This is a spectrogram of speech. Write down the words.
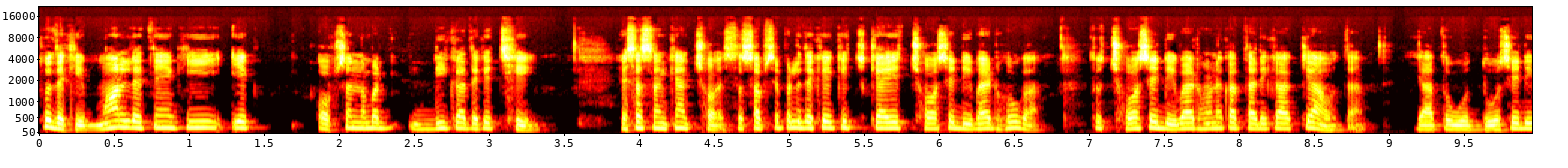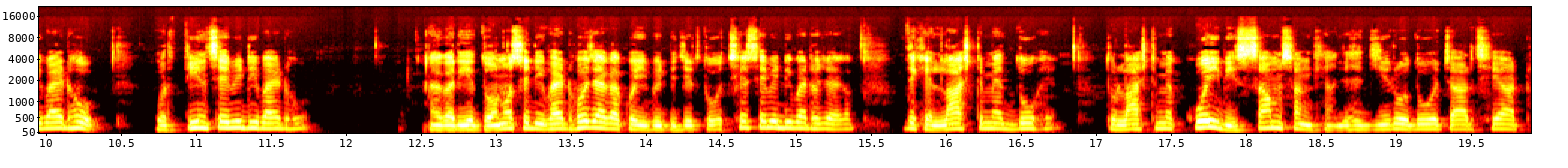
तो देखिए, मान लेते हैं कि एक ऑप्शन नंबर डी का देखिए, छः। ऐसा संख्या छः। तो सबसे पहले देखिए कि क्या ये छः से डिवाइड होगा? तो छः से डिवाइड होने का तरीका क्या होता है? या तो वो दो से डिवाइड हो, और तीन से भी डिवाइड हो। अगर ये दोनों से डिवाइड हो जाएगा, कोई भी डिजिट तो छः से भी डिवाइड हो जाएगा। देखिए लास्ट में दो है तो लास्ट में कोई भी सम संख्या, जैसे ज़ीरो, दो, चार छः आठ,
